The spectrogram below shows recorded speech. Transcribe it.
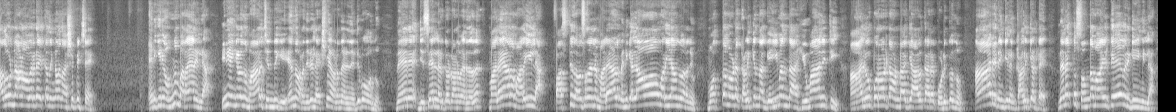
അതുകൊണ്ടാണോ അവരുടെയൊക്കെ നിങ്ങൾ നശിപ്പിച്ചേ? എനിക്കിനി ഒന്നും പറയാനില്ല. ഇനിയെങ്കിലും ഒന്ന് മാറി ചിന്തിക്കുക എന്ന് പറഞ്ഞിട്ട് ലക്ഷ്മി അവിടെ നിന്ന് എഴുന്നേറ്റ് പോകുന്നു. നേരെ ജിസേലിന്റെ അടുത്തോട്ടാണ് വരുന്നത്. മലയാളം അറിയില്ല. ഫസ്റ്റ് ദിവസം തന്നെ മലയാളം എനിക്കെല്ലാം അറിയാമെന്ന് പറഞ്ഞു. മൊത്തം അവിടെ കളിക്കുന്ന ഗെയിം എന്താ? ഹ്യൂമാനിറ്റി ആലു പൊറോട്ട ഉണ്ടാക്കിയ ആൾക്കാരെ കൊടുക്കുന്നു. ആരെങ്കിലും കളിക്കട്ടെ? നിനക്ക് സ്വന്തമായിട്ടേ ഒരു ഗെയിം ഇല്ല.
